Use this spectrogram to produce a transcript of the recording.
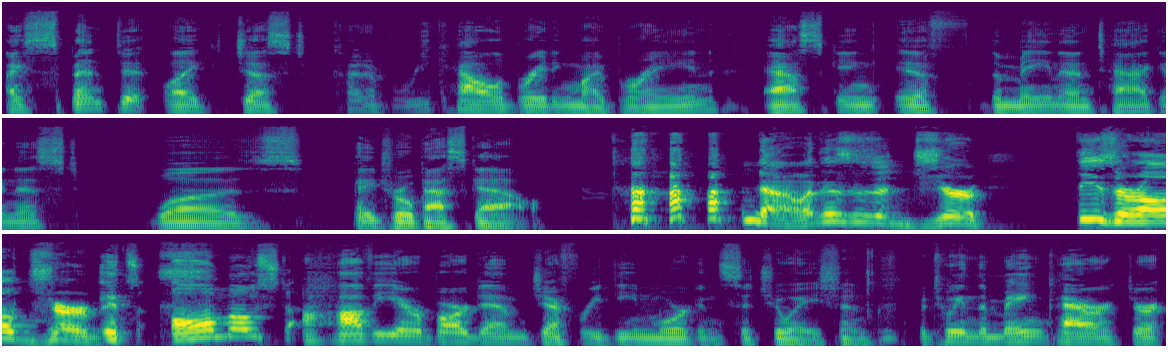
I spent it like just kind of recalibrating my brain, asking if the main antagonist was Pedro Pascal. no, this is a Ger. These are all Germans. It's almost a Javier Bardem, Jeffrey Dean Morgan situation between the main character.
